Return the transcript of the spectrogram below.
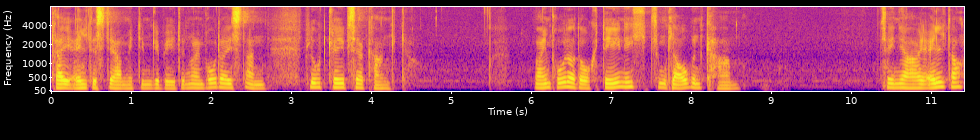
drei Älteste haben mit ihm gebetet. Mein Bruder ist an Blutkrebs erkrankt. Mein Bruder, durch den ich zum Glauben kam. Zehn Jahre älter,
